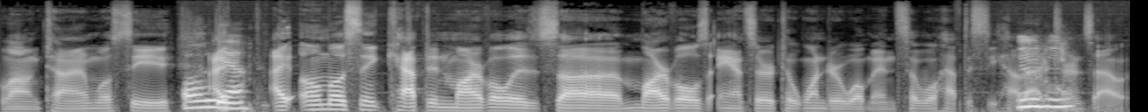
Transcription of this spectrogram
long time. We'll see. Oh I, yeah. I almost think Captain Marvel is uh, Marvel's answer to Wonder Woman, so we'll have to see how that Mhm. turns out.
